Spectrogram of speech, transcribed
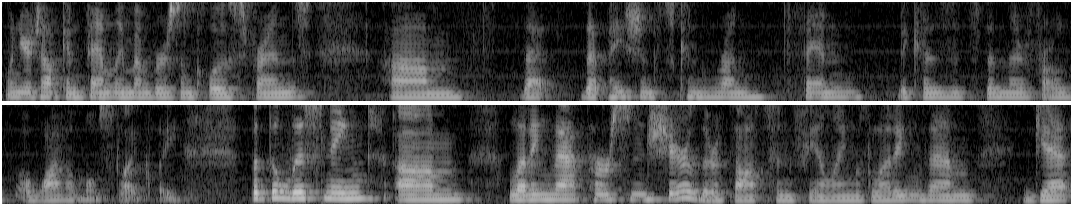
when you're talking family members and close friends, um, that that patience can run thin because it's been there for a, while, most likely. But the listening, um, letting that person share their thoughts and feelings, letting them get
